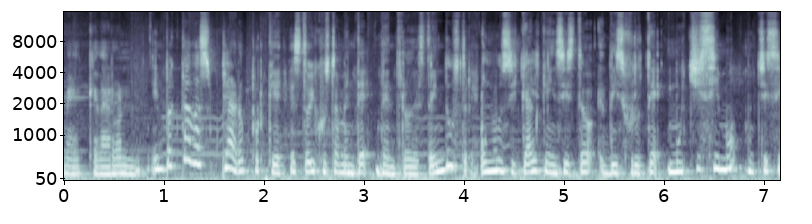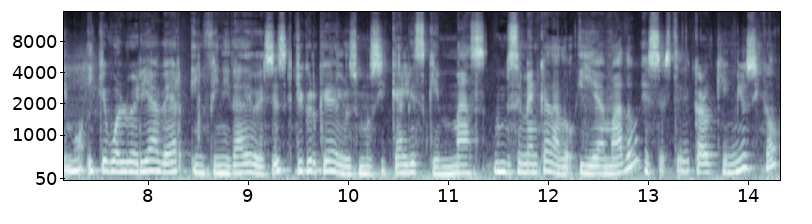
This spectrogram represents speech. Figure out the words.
me quedaron impactadas, claro, porque estoy justamente dentro de esta industria. Un musical que, insisto, disfruté muchísimo, muchísimo y que volvería a ver infinidad de veces. Yo creo que de los musicales que más se me han quedado y he amado es este de Carl King Musical.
